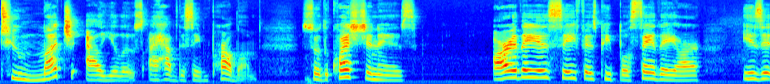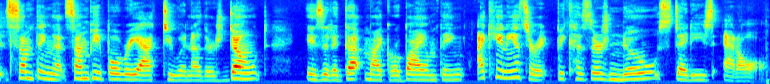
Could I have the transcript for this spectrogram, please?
too much allulose, I have the same problem. So the question is are they as safe as people say they are? Is it something that some people react to and others don't? Is it a gut microbiome thing? I can't answer it because there's no studies at all.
